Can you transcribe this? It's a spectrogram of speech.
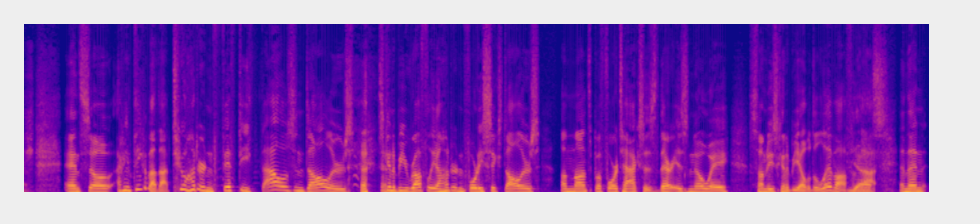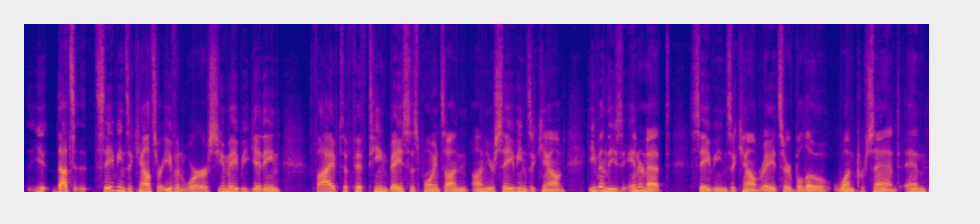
and so, I mean, think about that: two hundred and fifty thousand dollars is going to be roughly one hundred and forty-six dollars a month before taxes. There is no way somebody's going to be able to live off of Yes. that. And then you, that's savings accounts are even worse. You may be getting 5 to 15 basis points on on your savings account. Even these internet savings account rates are below 1% and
